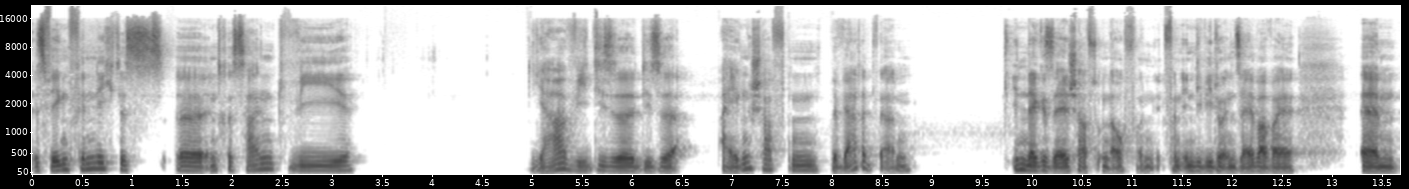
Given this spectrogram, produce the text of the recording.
deswegen finde ich das äh, interessant, wie, ja, wie diese, diese Eigenschaften bewertet werden in der Gesellschaft und auch von, von Individuen selber, weil ähm,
